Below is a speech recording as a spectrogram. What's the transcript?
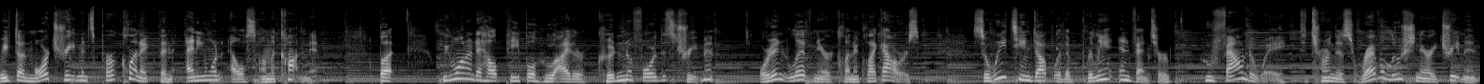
We've done more treatments per clinic than anyone else on the continent. But we wanted to help people who either couldn't afford this treatment or didn't live near a clinic like ours. So we teamed up with a brilliant inventor who found a way to turn this revolutionary treatment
